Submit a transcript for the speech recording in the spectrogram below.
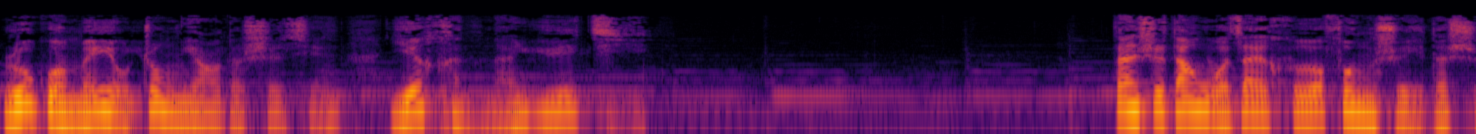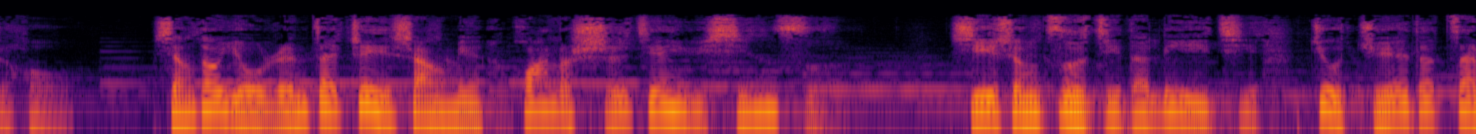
如果没有重要的事情，也很难约集。但是当我在喝凤水的时候，想到有人在这上面花了时间与心思。牺牲自己的力气，就觉得在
